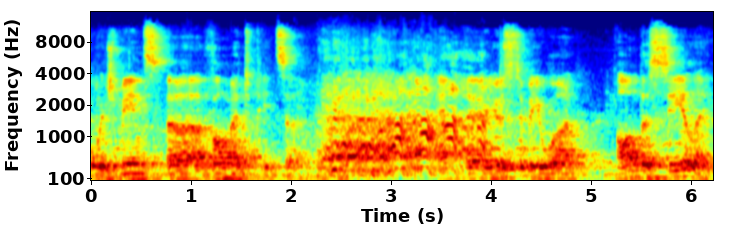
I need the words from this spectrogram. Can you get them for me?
which means uh, vomit pizza. and there used to be one on the ceiling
